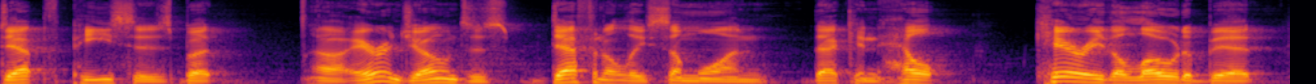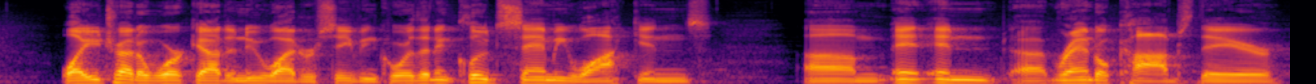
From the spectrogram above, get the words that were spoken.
depth pieces, but uh, Aaron Jones is definitely someone that can help carry the load a bit while you try to work out a new wide receiving core that includes Sammy Watkins um, and, and uh, Randall Cobb's there.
